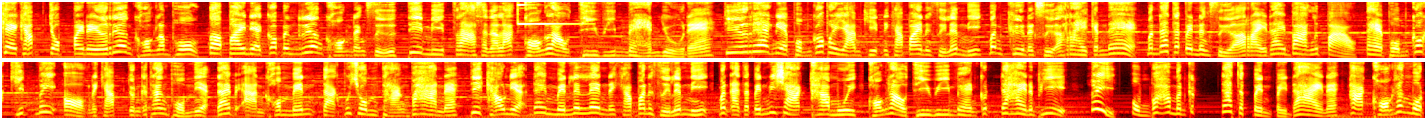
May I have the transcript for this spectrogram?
เคครับ จบไปในเรื่องของลำโพง ต่อไปเนี่ยก็เป็นเรื่องของหนังสือที่มีตราสัญลักษณ์ของเหล่าทีวีแมนอยู่นะ ทีแรกเนี่ยผมก็พยายามคิดนะครับว่าหนังสือเล่มนี้มันคือหนังสืออะไรกันแน่ มันน่าจะเป็นหนังสืออะไรได้บ้างหรือเปล่า แต่ผมก็คิดไม่ออกนะครับจนกระทั่งผมเนี่ยได้ไปอ่านคอมเมนต์จากผู้ชมทางบ้านนะที่เขาเนี่ยได้เมนเล่นๆนะครับว่าหนังสือเล่มนี้มันอาจจะเป็นวิชาคามุยของเหล่าทีวีแมนก็ได้นะพี่ เฮ้ย ผมว่ามันก็น่าจะเป็นไปได้นะ หากของทั้งหมด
